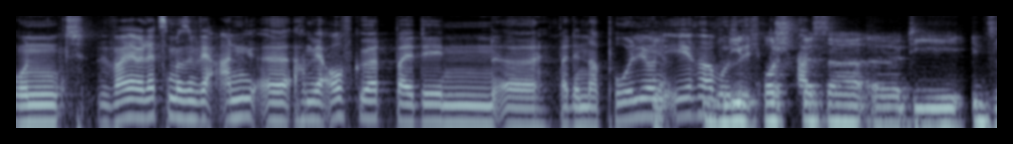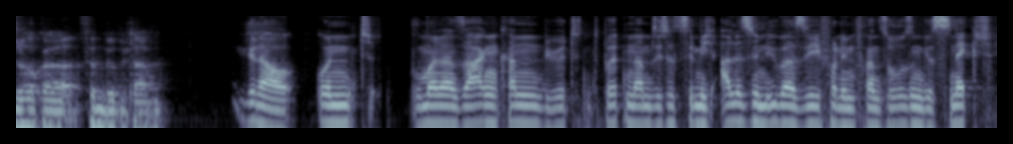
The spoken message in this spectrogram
Und wir waren ja letztes Mal sind wir an, äh, haben wir aufgehört bei den äh, bei der Napoleon-Ära, wo die sich Froschfresser äh, die Inselhocker vermöbelt haben. Genau. Und wo man dann sagen kann, die Brit- Briten haben sich so ziemlich alles in Übersee von den Franzosen gesnackt,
